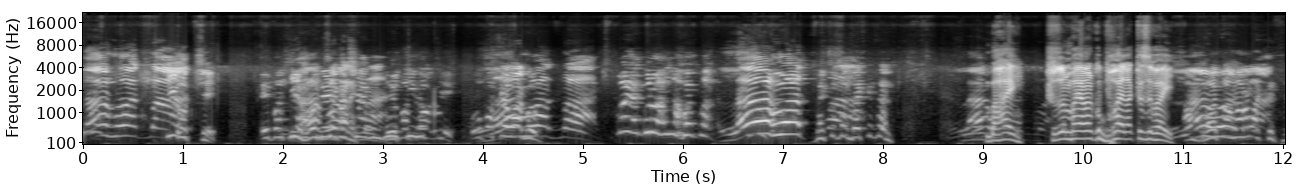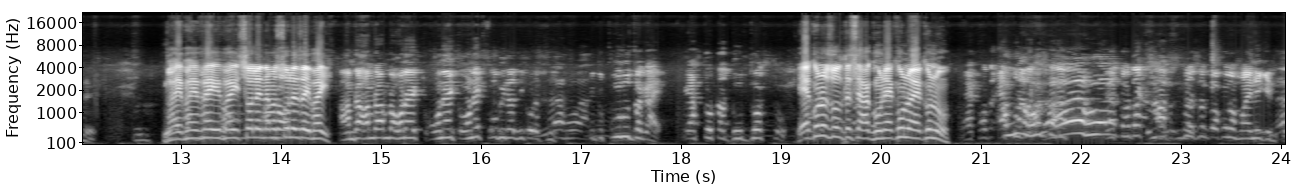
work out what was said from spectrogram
আল্লাহু আকবার। কি হচ্ছে? এই পাশে কি হচ্ছে এখানে? এই পাশে হচ্ছে? ও পাশে আগুন। ওই গুরু আল্লাহু আকবার। আল্লাহু আকবার। দেখতেছেন? দেখতেছেন ভাই সুজন ভাই আমার খুব ভয় লাগতেছে ভাই। ভয় তো আমারও লাগতেছে। ভাই ভাই ভাই ভাই চলেন আমরা চলে যাই ভাই। আমরা আমরা আমরা অনেক অনেক অনেক কবিরাজি করেছি। কিন্তু কোন জায়গায় এতটা দুর্ধর্ষ। এখনও জ্বলতেছে আগুন এখনও এখনও। এতটা খারাপ সিচুয়েশন কখনো হয়নি কিন্তু।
